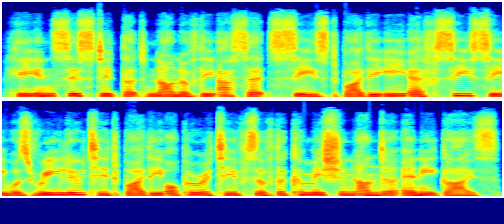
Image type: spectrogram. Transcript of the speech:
he insisted that none of the assets seized by the EFCC was relooted by the operatives of the Commission under any guise.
